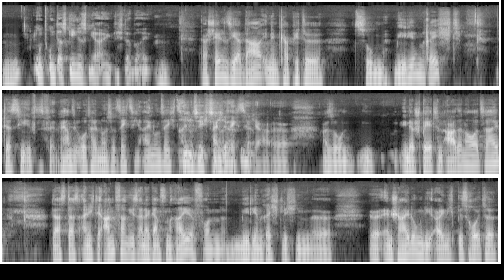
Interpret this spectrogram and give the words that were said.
Mhm. Und um das ging es mir eigentlich dabei. Mhm. Da stellen Sie ja dar in dem Kapitel zum Medienrecht, dass Sie das Fernsehurteil 1960, 61, 61, 61 ja, ja. ja äh, also in der späten Adenauer Zeit, dass das eigentlich der Anfang ist einer ganzen Reihe von medienrechtlichen äh, äh, Entscheidungen, die eigentlich bis heute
